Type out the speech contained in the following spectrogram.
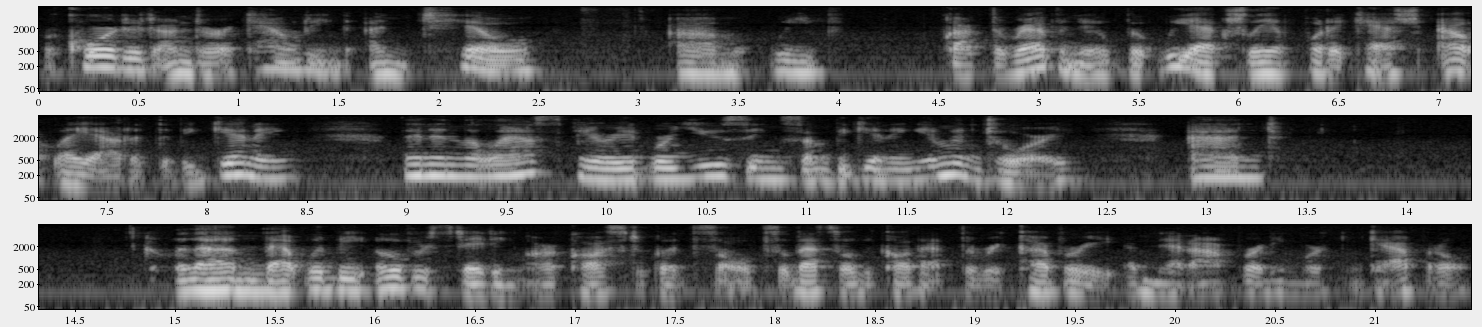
recorded under accounting until um, we've got the revenue, but we actually have put a cash outlay out at the beginning. Then in the last period, we're using some beginning inventory and um, that would be overstating our cost of goods sold. So that's what we call that the recovery of net operating working capital.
